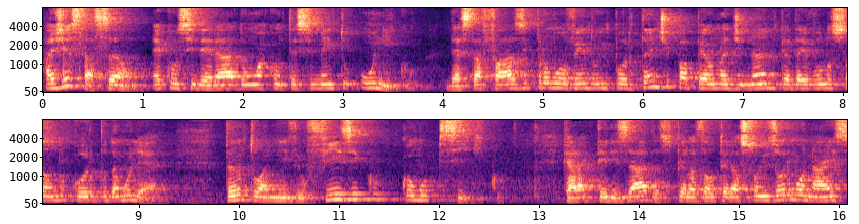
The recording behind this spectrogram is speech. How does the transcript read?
A gestação é considerada um acontecimento único desta fase, promovendo um importante papel na dinâmica da evolução do corpo da mulher, tanto a nível físico como psíquico caracterizadas pelas alterações hormonais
